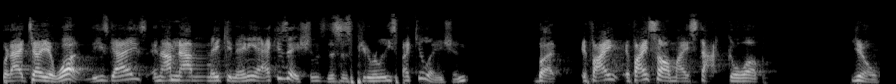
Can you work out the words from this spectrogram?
But I tell you what, these guys, and I'm not making any accusations. This is purely speculation. But if I if I saw my stock go up, you know,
